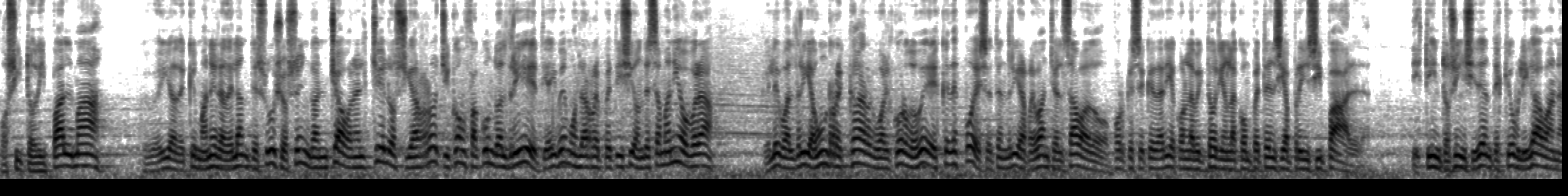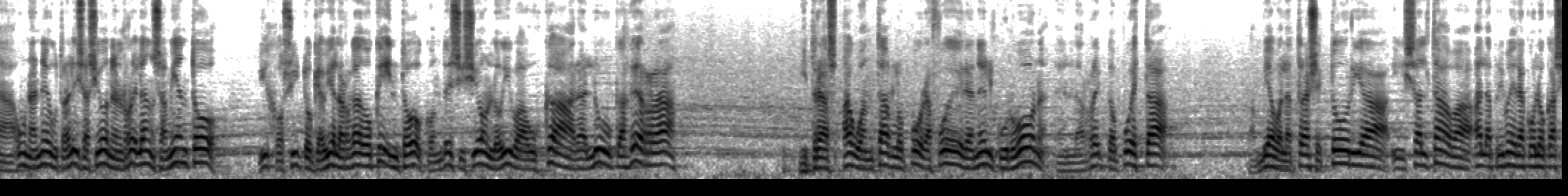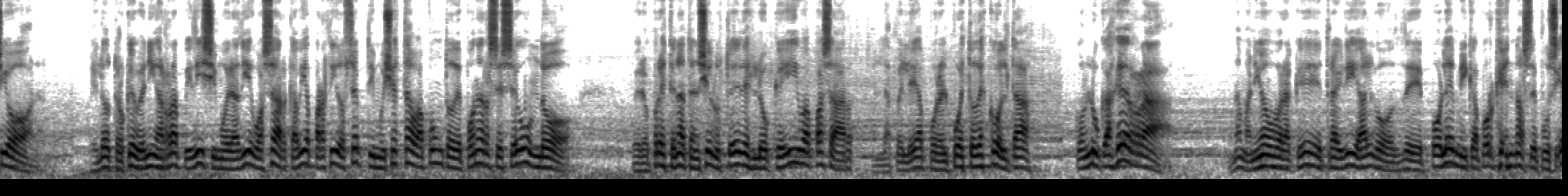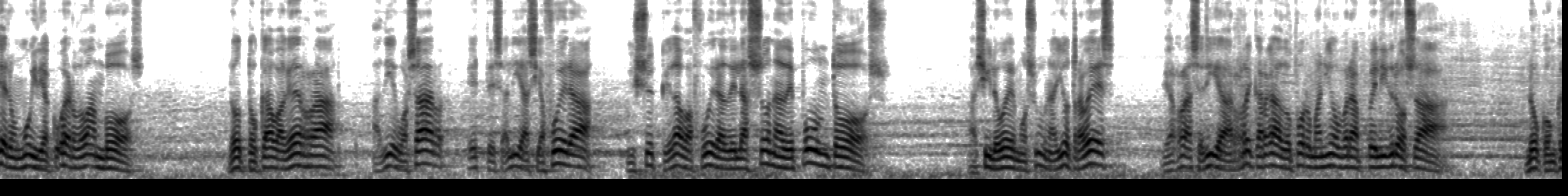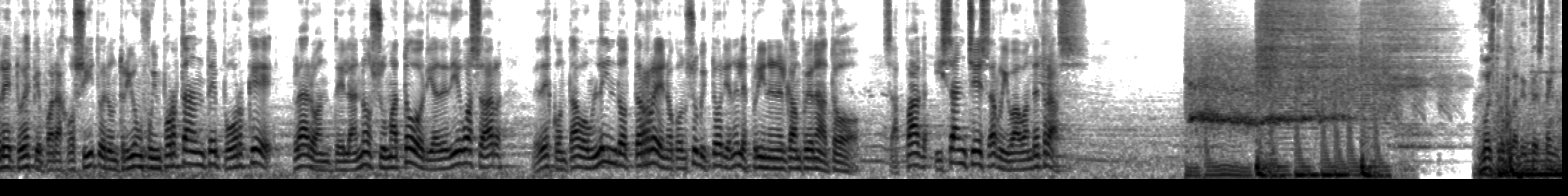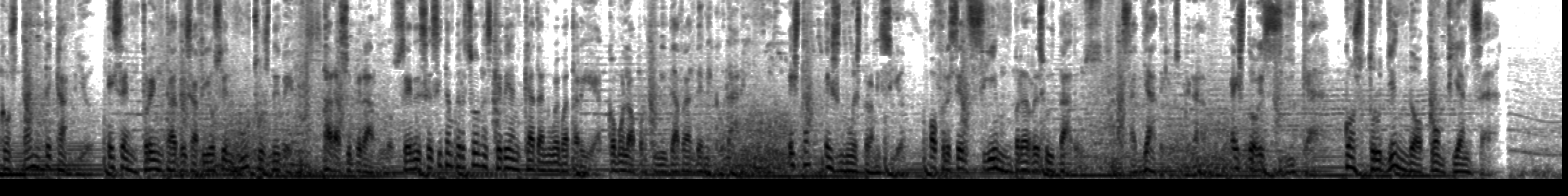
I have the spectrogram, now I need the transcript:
Josito Di Palma, que veía de qué manera delante suyo se enganchaban el Chelo Ciarrochi con Facundo Aldriguetti. Ahí vemos la repetición de esa maniobra que le valdría un recargo al cordobés que después se tendría revancha el sábado porque se quedaría con la victoria en la competencia principal. Distintos incidentes que obligaban a una neutralización, el relanzamiento y Josito que había largado quinto, con decisión lo iba a buscar a Lucas Guerra y tras aguantarlo por afuera en el curbón, en la recta opuesta, cambiaba la trayectoria y saltaba a la primera colocación. El otro que venía rapidísimo era Diego Azar, que había partido séptimo y ya estaba a punto de ponerse segundo. Pero presten atención ustedes lo que iba a pasar en la pelea por el puesto de escolta con Lucas Guerra. Una maniobra que traería algo de polémica porque no se pusieron muy de acuerdo ambos. Lo tocaba Guerra a Diego Azar este salía hacia afuera y se quedaba fuera de la zona de puntos. Allí lo vemos una y otra vez. Guerra sería recargado por maniobra peligrosa. Lo concreto es que para Josito era un triunfo importante porque, claro, ante la no sumatoria de Diego Azar, le descontaba un lindo terreno con su victoria en el sprint en el campeonato. Zapag y Sánchez arribaban detrás. Nuestro planeta está en constante cambio y se enfrenta a desafíos en muchos niveles. Para superarlos se necesitan personas que vean cada nueva tarea como la oportunidad de mejorar el mundo. Esta es nuestra misión, ofrecer siempre resultados más allá de lo esperado. Esto es SICA, construyendo confianza.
